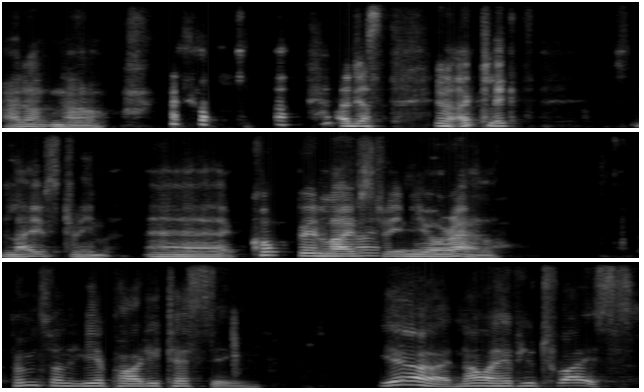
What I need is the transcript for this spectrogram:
I don't know. I just, you know, I clicked live stream, uh, copy live stream URL. 25 year party testing. Yeah, now I have you twice.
